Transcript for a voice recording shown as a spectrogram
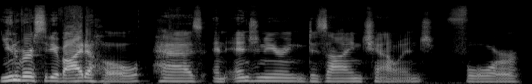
university of idaho has an engineering design challenge for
